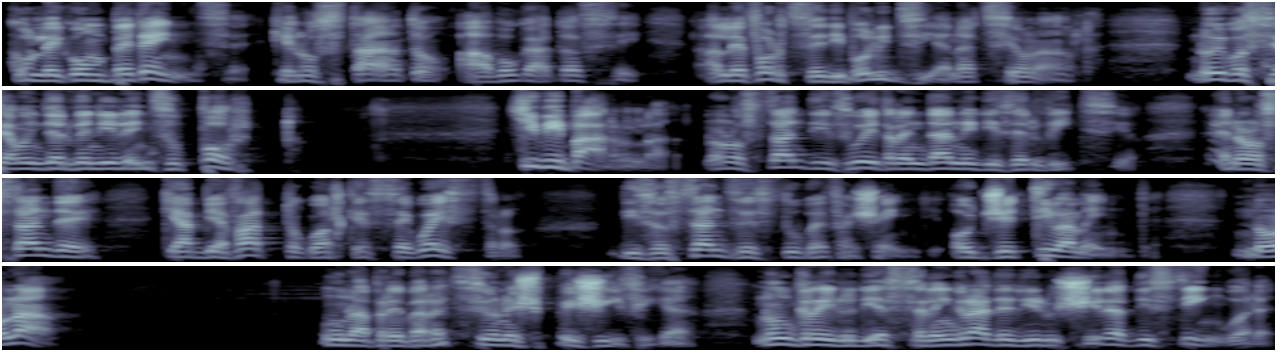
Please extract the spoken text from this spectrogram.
con le competenze che lo Stato ha avocato a sé, alle forze di polizia nazionale. Noi possiamo intervenire in supporto. Chi vi parla, nonostante i suoi 30 anni di servizio e nonostante che abbia fatto qualche sequestro di sostanze stupefacenti, oggettivamente non ha una preparazione specifica, non credo di essere in grado di riuscire a distinguere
